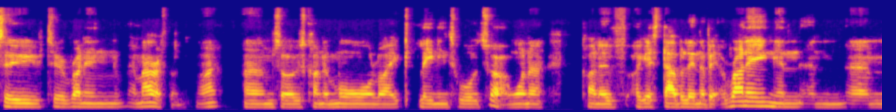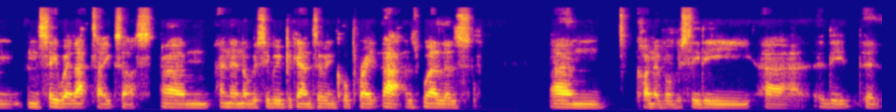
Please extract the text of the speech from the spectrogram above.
to to running a marathon, right? Um, so I was kind of more like leaning towards, oh, I want to kind of, I guess, dabble in a bit of running and and um, and see where that takes us. Um, and then obviously we began to incorporate that as well as um, kind of obviously the uh, the, the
